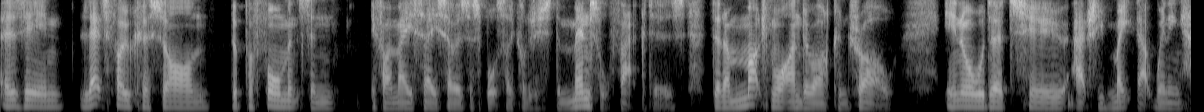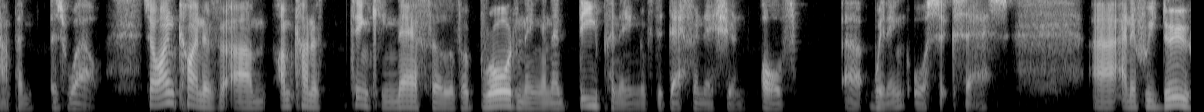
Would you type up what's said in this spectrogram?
as in, let's focus on the performance and if I may say so as a sports psychologist, the mental factors that are much more under our control in order to actually make that winning happen as well. So I'm kind of um, I'm kind of thinking there, Phil, of a broadening and a deepening of the definition of uh, winning or success. Uh, and if we do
